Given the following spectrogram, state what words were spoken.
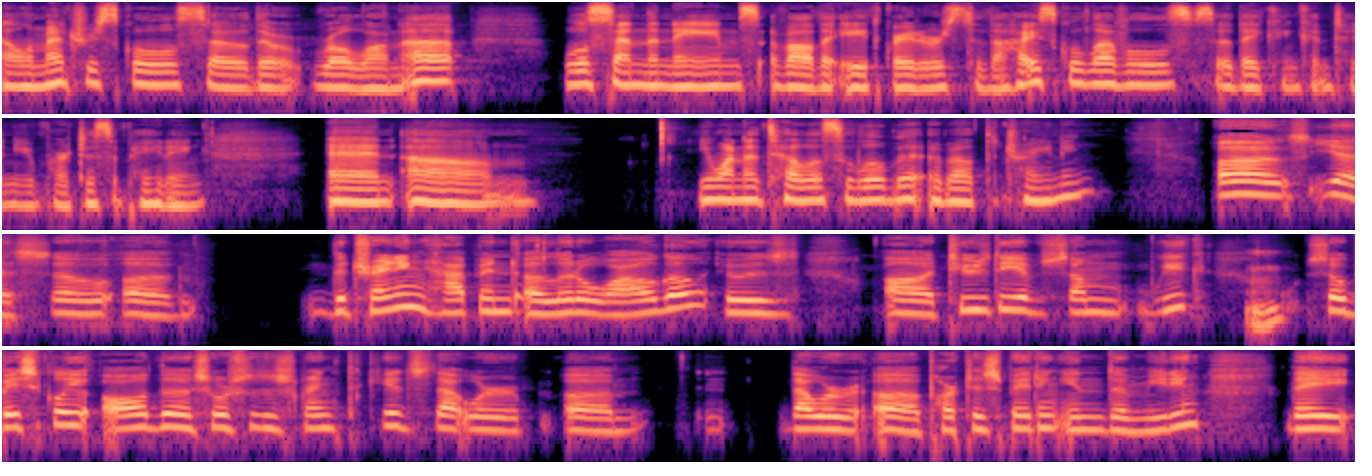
elementary school. So they'll roll on up. We'll send the names of all the eighth graders to the high school levels so they can continue participating. And um, you want to tell us a little bit about the training? Uh, yes. So, um, the training happened a little while ago. It was uh Tuesday of some week. Mhm. So basically, all the sources of strength kids that were um that were uh, participating in the meeting, they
